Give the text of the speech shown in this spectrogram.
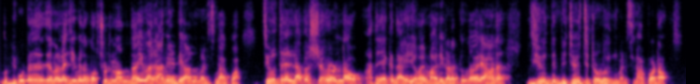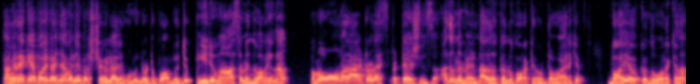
ബുദ്ധിമുട്ടുന്ന നമ്മളുടെ ജീവിതം കുറച്ചുകൂടി നന്നായി വരാൻ വേണ്ടിയാണെന്ന് മനസ്സിലാക്കുക. ജീവിതത്തിൽ എല്ലാ പ്രശ്നങ്ങളും ഉണ്ടാവും. അതിനെയൊക്കെ ധൈര്യമായി മറികടക്കുന്നവരാണ് ജീവിതത്തിൽ വിജയിച്ചിട്ടുള്ളത് എന്ന് മനസ്സിലാക്കുക കേട്ടോ. അങ്ങനെയൊക്കെ പോയി കഴിഞ്ഞാൽ വലിയ പ്രശ്നങ്ങളില്ലാതെ നമുക്ക് മുന്നോട്ട് പോകാൻ പറ്റും. ഈ ഒരു മാസം എന്ന് പറയുന്ന നമ്മൾ ഓവർ ആയിട്ടുള്ള എക്സ്പെക്ടേഷൻസ് അതൊന്നും വേണ്ട. അതൊക്കെ ഒന്ന് കുറയ്ക്കുന്ന ഉത്തമമായിരിക്കും. ഭയമൊക്കെ ഒന്ന് കുറയ്ക്കണം.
